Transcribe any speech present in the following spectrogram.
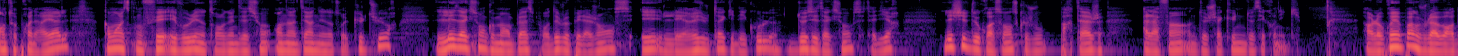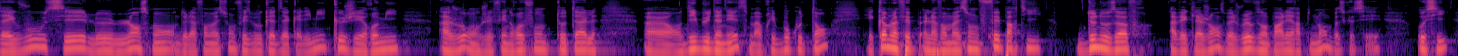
comment est-ce qu'on fait évoluer notre organisation en interne et notre culture, les actions qu'on met en place pour développer l'agence et les résultats qui découlent de ces actions, c'est-à-dire les chiffres de croissance que je vous partage à la fin de chacune de ces chroniques. Alors le premier point que je voulais aborder avec vous, c'est le lancement de la formation Facebook Ads Academy que j'ai remis à jour. Donc j'ai fait une refonte totale euh, en début d'année, ça m'a pris beaucoup de temps. Et comme la, formation fait partie de nos offres avec l'agence, bah, je voulais vous en parler rapidement parce que c'est aussi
